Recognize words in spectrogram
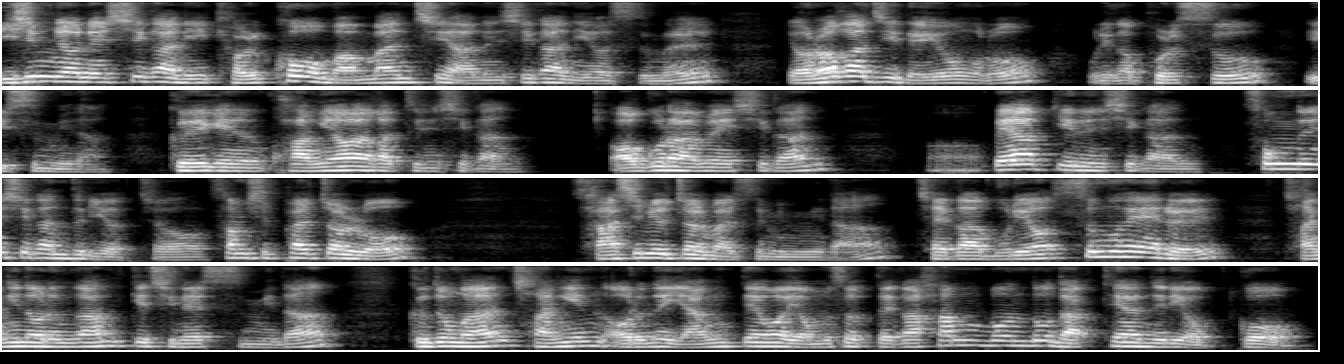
20년의 시간이 결코 만만치 않은 시간이었음을 여러 가지 내용으로 우리가 볼 수 있습니다. 그에게는 광야와 같은 시간, 억울함의 시간, 어, 빼앗기는 시간, 속는 시간들이었죠. 38절로 41절 말씀입니다. 제가 무려 20해를 장인어른과 함께 지냈습니다. 그동안 장인 어른의 양떼와 염소떼가 한 번도 낙태한 일이 없고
